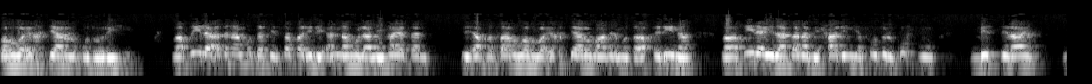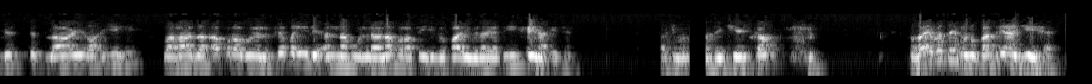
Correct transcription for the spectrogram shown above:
وهو اختيار القدوري. وقيل أدنى مدة السفر لأنه لا نهاية لأقصاه، وهو اختيار بعض المتأخرين. وقيل إذا كان بحال يفوت الكف باستطلاع رأيه، وهذا أقرب للفقه لأنه لا نظر في إبقاء ولايته حينئذ. ترجمہ دیکھیے اس کا غیبت منقطعہ یہ ہے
